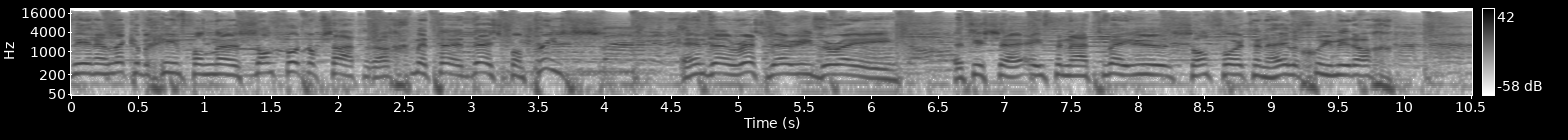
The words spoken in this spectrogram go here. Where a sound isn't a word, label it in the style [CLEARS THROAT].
Weer een lekker begin van uh, Zandvoort op zaterdag met uh, deze van Prince en de Raspberry Beret. Het is uh, even na twee uur Zandvoort, een hele goede middag.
